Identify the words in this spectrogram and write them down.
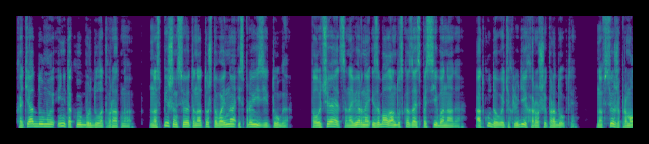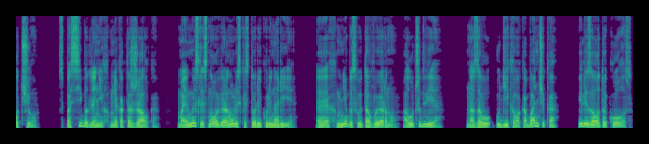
Хотя, думаю, и не такую бурду отвратную. Но спишем все это на то, что война из провизии туго. Получается, наверное, и за баланду сказать спасибо надо. Откуда у этих людей хорошие продукты? Но все же промолчу. Спасибо для них мне как-то жалко. Мои мысли снова вернулись к истории кулинарии. Эх, мне бы свою таверну, а лучше две. Назову «У дикого кабанчика» или «Золотой колос».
